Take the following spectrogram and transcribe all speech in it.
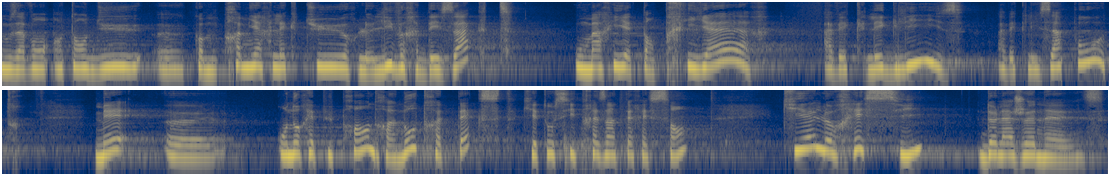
nous avons entendu euh, comme première lecture le livre des actes, où Marie est en prière avec l'Église, avec les apôtres, mais euh, on aurait pu prendre un autre texte qui est aussi très intéressant, qui est le récit de la Genèse.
